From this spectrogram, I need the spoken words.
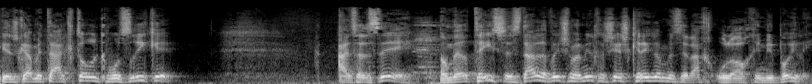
יש גם את האקטור כמו זריקה. אז על זה אומר טייסס, דל רבי שמאמין לך שיש כנגד המזבח, הוא לא אוכלים מבוילי.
